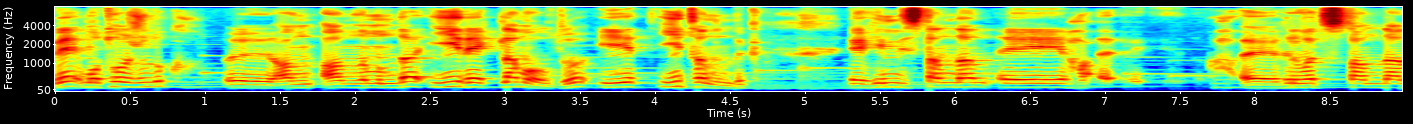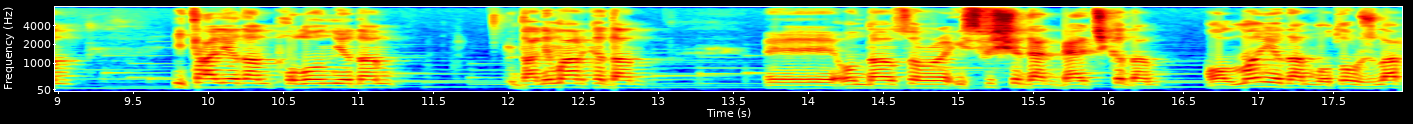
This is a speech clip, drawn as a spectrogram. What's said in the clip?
ve motorculuk e, an- anlamında iyi reklam oldu, iyi iyi tanındık. E, Hindistan'dan, e, ha- e, e, Hırvatistan'dan, İtalya'dan, Polonya'dan, Danimarka'dan, e, ondan sonra İsviçre'den, Belçika'dan, Almanya'dan motorcular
